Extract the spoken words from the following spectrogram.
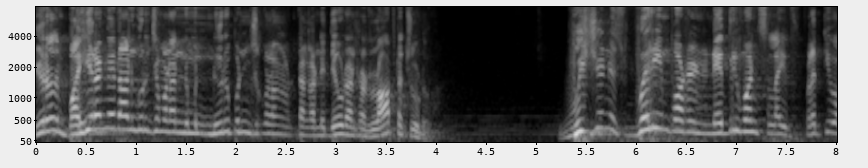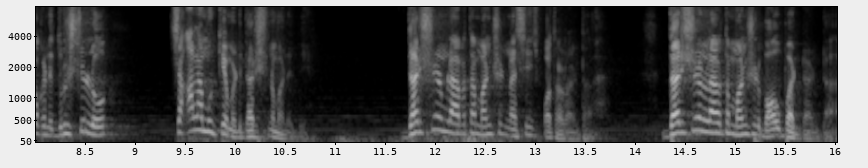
ఈరోజు బహిరంగ దాని గురించి మనం నిరూపించుకున్నాం కానీ దేవుడు అంటాడు లోపట చూడు. Vision is very important in every one's life ప్రతి ఒక్కరి దృష్టిలో చాలా ముఖ్యమండి దర్శనం అనేది. దర్శనం లేకపోతే మనుషుడు నశించిపోతాడంట. దర్శనం లేకపోతే మనుషుడు బాగుపడ్డంట.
